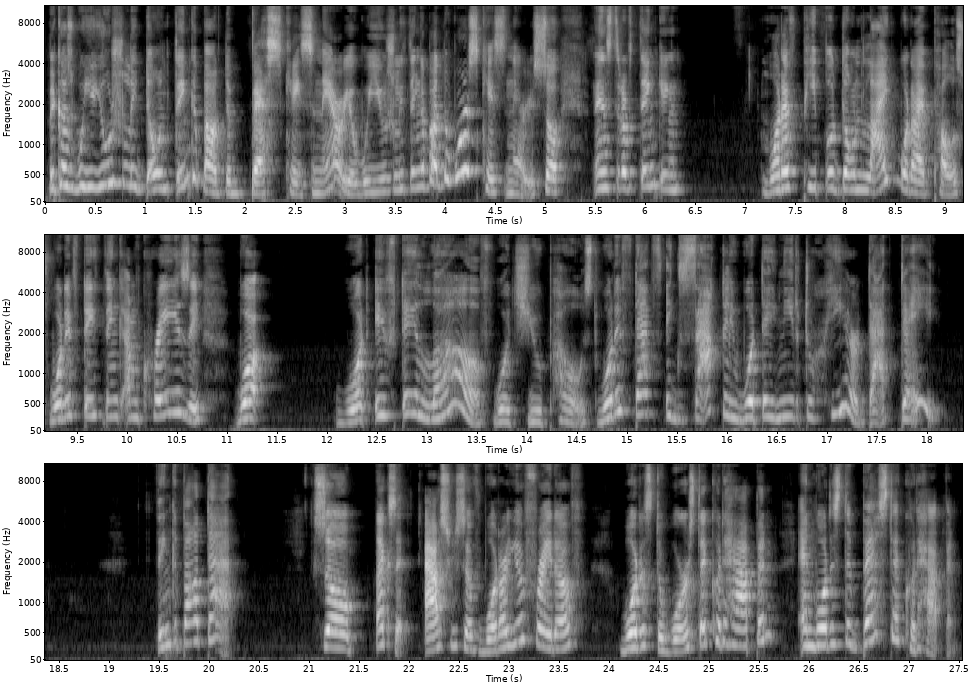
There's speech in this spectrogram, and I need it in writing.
Because we usually don't think about the best case scenario. We usually think about the worst case scenario. So instead of thinking, what if people don't like what I post? What if they think I'm crazy? What what if they love what you post? What if that's exactly what they needed to hear that day? Think about that. So, like I said, ask yourself what are you afraid of? What is the worst that could happen? And what is the best that could happen?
